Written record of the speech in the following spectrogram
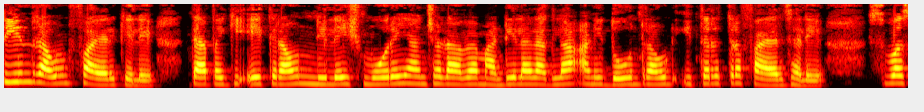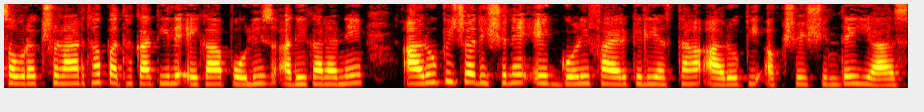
तीन राऊंड फायर केले. त्यापैकी एक राऊंड निलेश मोरे यांच्या डाव्या मांडीला लागला आणि दोन राऊंड इतरत्र फायर झाले. स्वसंरक्षणार्थ पथकातील एका पोलीस अधिकाऱ्याने आरोपीच्या दिशेने एक गोळी फायर केली असता आरोपी अक्षय शिंदे यास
